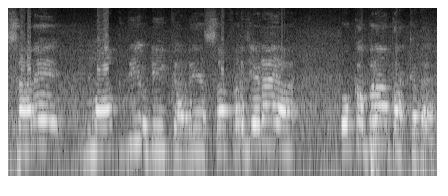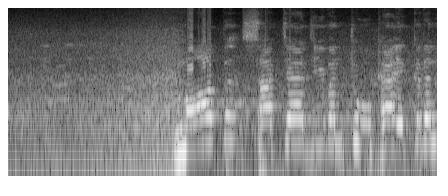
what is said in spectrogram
ਸਾਰੇ ਮੌਤ ਦੀ ਉਡੀਕ ਕਰ ਰਹੇ ਆ ਸਫ਼ਰ ਜਿਹੜਾ ਆ, ਉਹ ਕਬਰਾਂ ਤੱਕ ਦਾ ਮੌਤ ਸੱਚ ਹੈ ਜੀਵਨ ਝੂਠ ਹੈ ਇੱਕ ਦਿਨ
